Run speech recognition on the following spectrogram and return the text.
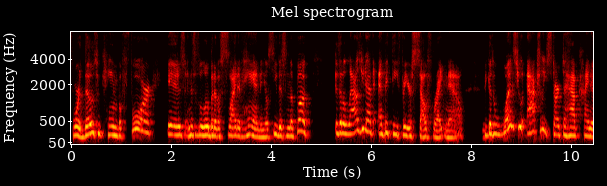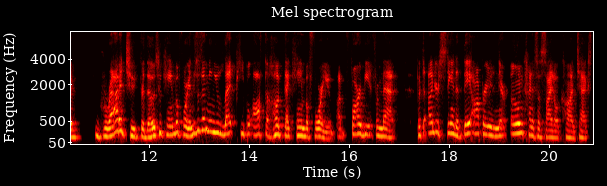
for those who came before is, and this is a little bit of a sleight of hand, and you'll see this in the book, is it allows you to have empathy for yourself right now. Because once you actually start to have kind of gratitude for those who came before you, and this doesn't mean you let people off the hook that came before you, uh, far be it from that, but to understand that they operated in their own kind of societal context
